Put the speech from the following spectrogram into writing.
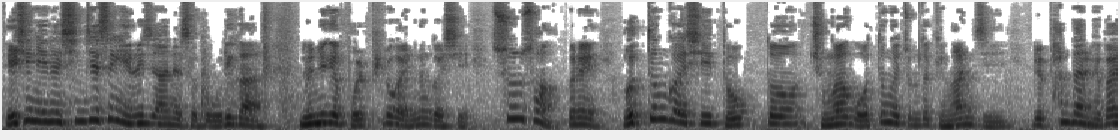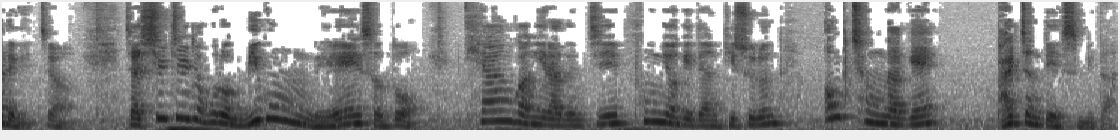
대신에 이런 신재생 에너지 안에서도 우리가 눈여겨볼 필요가 있는 것이 순서, 그래 어떤 것이 더욱더 중하고 어떤 것이 좀 더 경한지를 판단을 해봐야 되겠죠. 자, 실질적으로 미국 내에서도 태양광이라든지 풍력에 대한 기술은 엄청나게 발전되어 있습니다.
